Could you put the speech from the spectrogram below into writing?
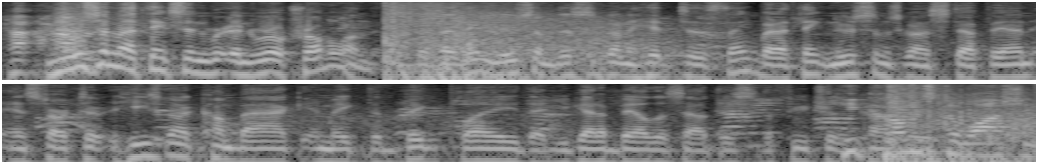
How- how- Newsom, I think's in, in real trouble on this, because I think Newsom, this is gonna hit to this thing, but I think Newsom's gonna step in and start to, he's gonna come back and make the big play that you gotta bail this out, this is the future of the He country. comes to Washington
